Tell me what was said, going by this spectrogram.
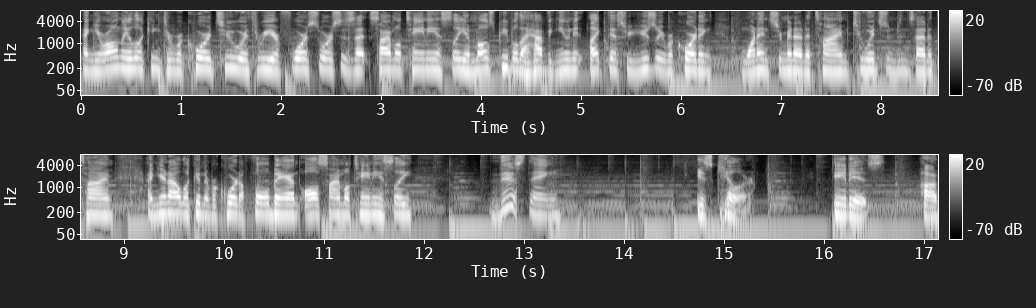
and you're only looking to record two or three or four sources at simultaneously, and most people that have a unit like this are usually recording one instrument at a time, two instruments at a time, and you're not looking to record a full band all simultaneously, this thing is killer. It is. Uh,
